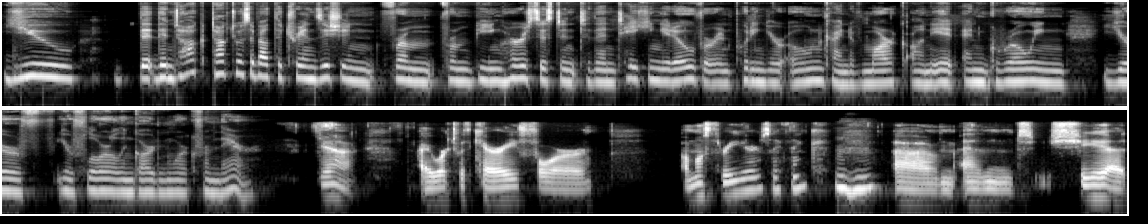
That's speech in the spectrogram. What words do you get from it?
you th- then talk talk to us about the transition from from being her assistant to then taking it over and putting your own kind of mark on it and growing your your floral and garden work from there. Yeah. I worked with Carrie for almost three years, I think. Mm-hmm. Um, and she, had,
